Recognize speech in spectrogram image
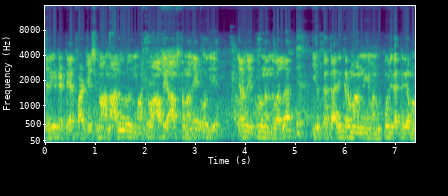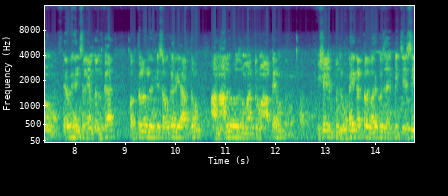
జరిగేటట్టు ఏర్పాటు చేసినాం ఆ నాలుగు రోజులు మాత్రం ఆపే ఆపుతున్నాను ఎక్కువ చేయాలి జనం ఎక్కువ ఉన్నందువల్ల ఈ యొక్క కార్యక్రమాన్ని మనం పూజ కరెక్ట్గా మనం నిర్వహించలేము కనుక భక్తులందరికీ సౌకర్యార్థం ఆ నాలుగు రోజులు మాత్రం ఆపాం. విశేష పూజ ఉభయకర్తల వరకు జరిపించేసి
